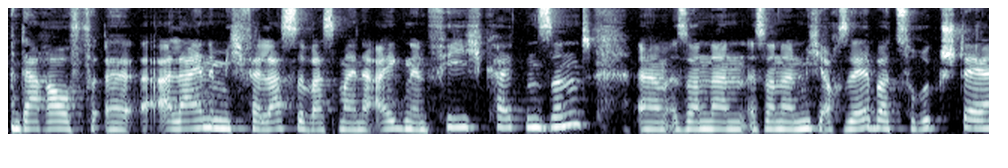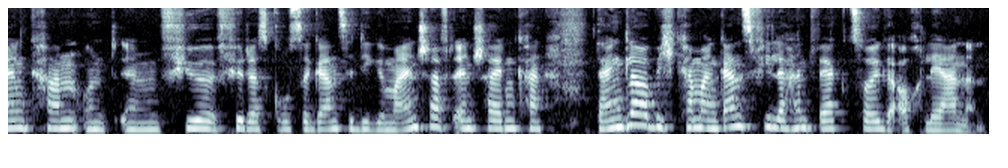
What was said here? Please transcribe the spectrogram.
darauf äh, alleine mich verlasse, was meine eigenen Fähigkeiten sind, äh, sondern, sondern mich auch selber zurückstellen kann und ähm, für, für das große Ganze die Gemeinschaft entscheiden kann, dann glaube ich, kann man ganz viele Handwerkzeuge auch lernen.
